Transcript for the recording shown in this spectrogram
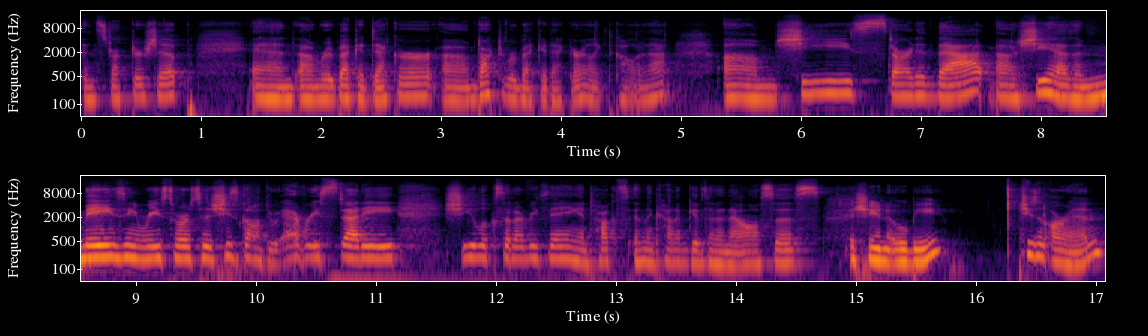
instructorship, and um, Rebecca Dekker, um, Dr. Rebecca Dekker, I like to call her that. Um, she started that. Uh, she has amazing resources. She's gone through every study. She looks at everything and talks, and then kind of gives an analysis. Is she an OB? She's an RN.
